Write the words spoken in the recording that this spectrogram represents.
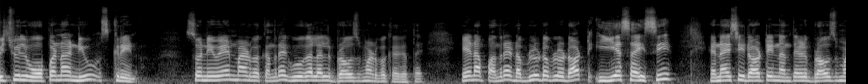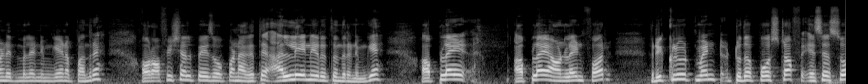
which will open a new screen so ನೀವೇನು ಮಾಡಬೇಕಂದ್ರೆ ಗೂಗಲಲ್ಲಿ ಬ್ರೌಸ್ ಮಾಡಬೇಕಾಗುತ್ತೆ. ಏನಪ್ಪ ಅಂದರೆ W W dot E S I C N I C dot in ಅಂತೇಳಿ ಬ್ರೌಸ್ ಮಾಡಿದ ಮೇಲೆ ನಿಮ್ಗೆ ಏನಪ್ಪ ಅಂದರೆ ಅವ್ರ ಅಫಿಷಿಯಲ್ ಪೇಜ್ ಓಪನ್ ಆಗುತ್ತೆ. ಅಲ್ಲಿ ಏನಿರುತ್ತೆ ಅಂದರೆ ನಿಮಗೆ apply apply online for recruitment to the post of S S O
